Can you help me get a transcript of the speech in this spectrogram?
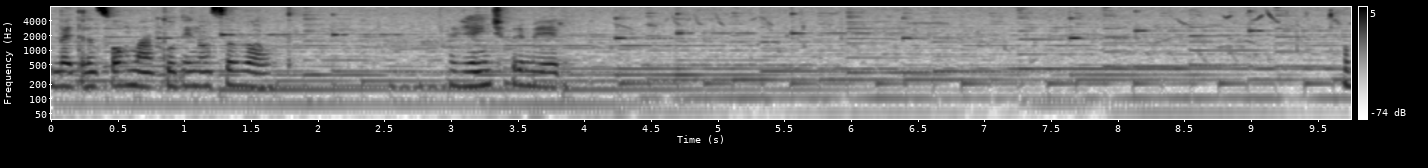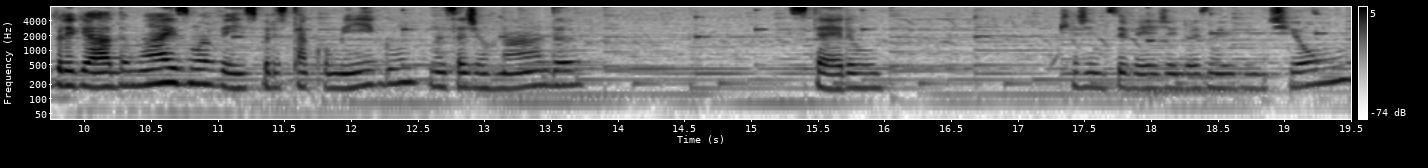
Vai transformar tudo em nossa volta. A gente primeiro. Obrigada mais uma vez por estar comigo nessa jornada. Espero que a gente se veja em 2021.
